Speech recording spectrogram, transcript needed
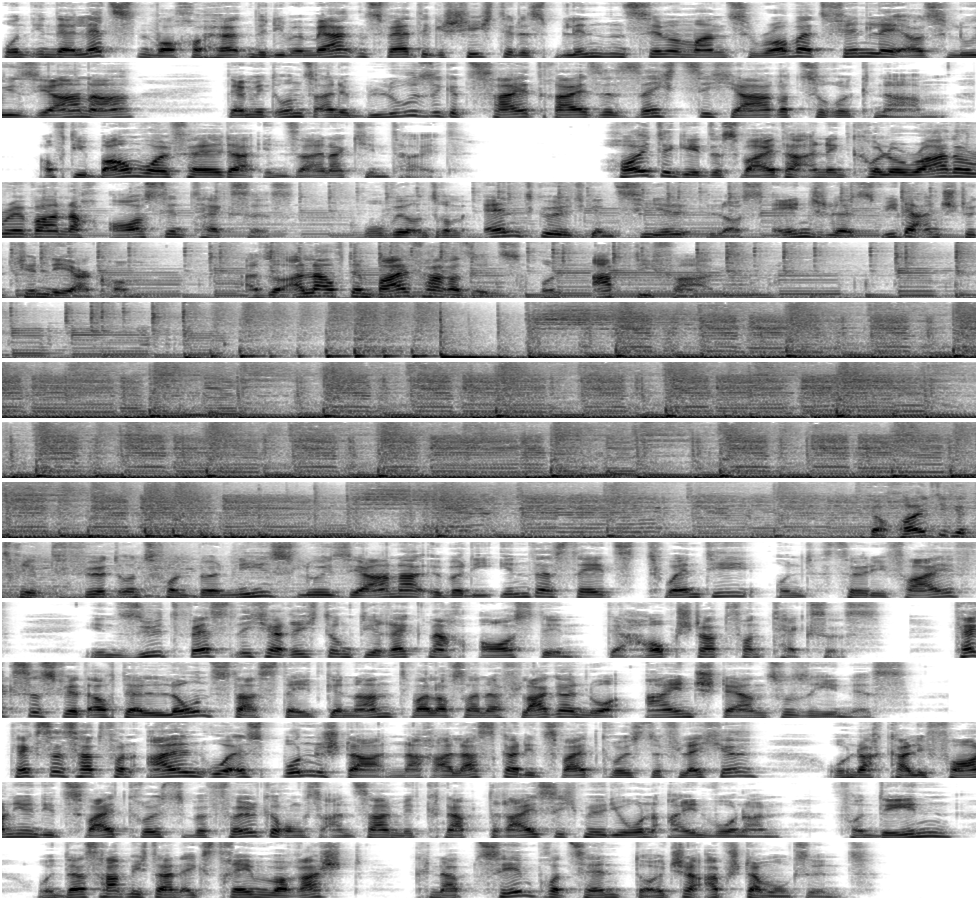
Und in der letzten Woche hörten wir die bemerkenswerte Geschichte des blinden Zimmermanns Robert Finlay aus Louisiana, der mit uns eine blusige Zeitreise 60 Jahre zurücknahm, auf die Baumwollfelder in seiner Kindheit. Heute geht es weiter an den Colorado River nach Austin, Texas, wo wir unserem endgültigen Ziel Los Angeles wieder ein Stückchen näher kommen. Also alle auf dem Beifahrersitz und ab die Fahrt. Heutige Trip führt uns von Bernice, Louisiana über die Interstates 20 und 35 in südwestlicher Richtung direkt nach Austin, der Hauptstadt von Texas. Texas wird auch der Lone Star State genannt, weil auf seiner Flagge nur ein Stern zu sehen ist. Texas hat von allen US-Bundesstaaten nach Alaska die zweitgrößte Fläche und nach Kalifornien die zweitgrößte Bevölkerungsanzahl mit knapp 30 Millionen Einwohnern, von denen, und das hat mich dann extrem überrascht, knapp 10 Prozent deutscher Abstammung sind.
